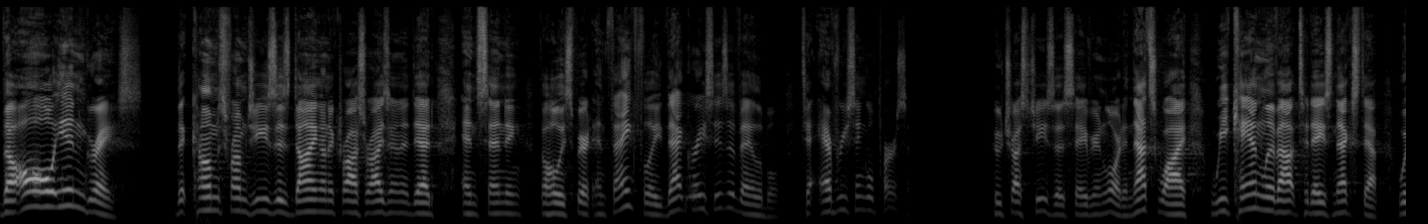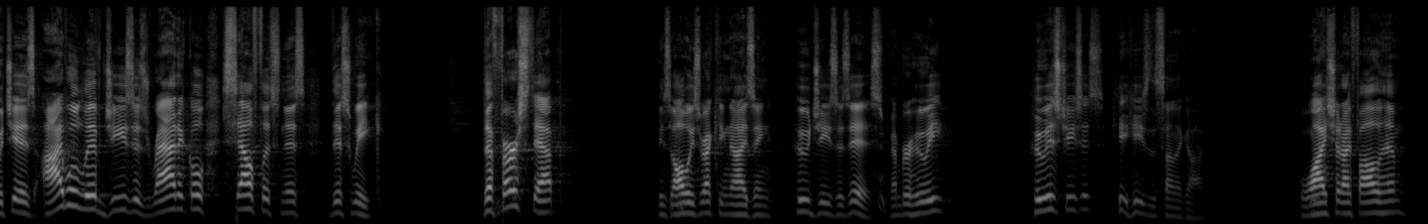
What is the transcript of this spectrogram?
the all in grace that comes from Jesus dying on the cross, rising on the dead, and sending the Holy Spirit. And thankfully, that grace is available to every single person who trust Jesus Savior and Lord. And that's why we can live out today's next step, which is I will live Jesus' radical selflessness this week. The first step is always recognizing who Jesus is. Remember who he? Who is Jesus? He, he's the Son of God. Why should I follow him?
